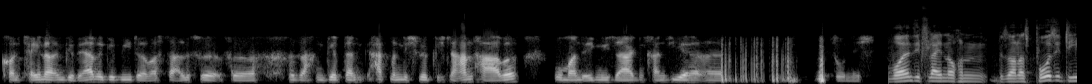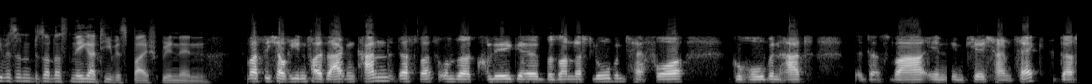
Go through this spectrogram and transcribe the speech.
Container im Gewerbegebiet oder was da alles für, für, für Sachen gibt, dann hat man nicht wirklich eine Handhabe, wo man irgendwie sagen kann, hier äh, so nicht. Wollen Sie vielleicht noch ein besonders positives und ein besonders negatives Beispiel nennen? Was ich auf jeden Fall sagen kann, das, was unser Kollege besonders lobend hervorgehoben hat, das war in, in Kirchheim-Tech, dass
